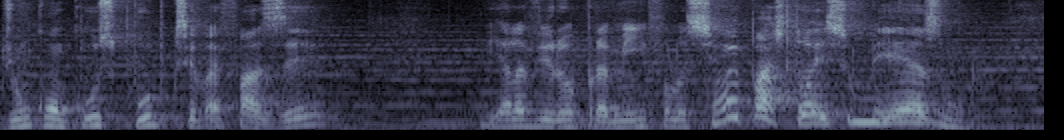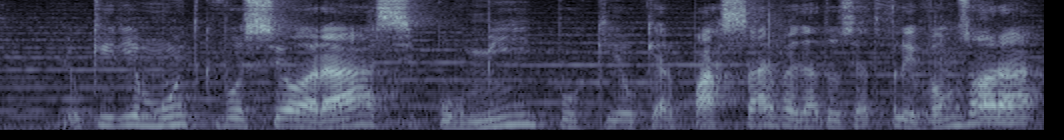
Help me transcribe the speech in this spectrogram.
de um concurso público que você vai fazer. E ela virou para mim e falou assim: Oi, pastor, é isso mesmo. Eu queria muito que você orasse por mim, porque eu quero passar e vai dar tudo certo. Eu falei, vamos orar.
